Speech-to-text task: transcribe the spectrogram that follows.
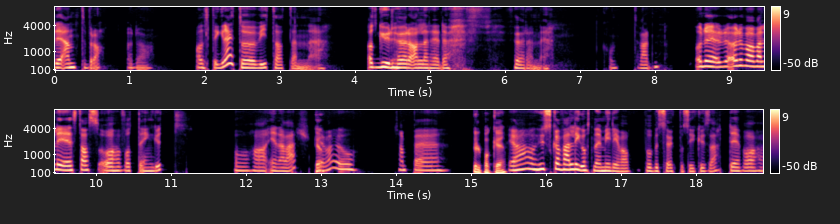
det endte bra. Og da alltid greit å vite at den eh, At Gud hører allerede før en er kommet til verden. Og det, og det var veldig stas å ha fått en gutt, og ha en av hver. Ja. Det var jo kjempe Full pakke. Ja, og husker veldig godt når Emilie var på besøk på sykehuset. Det var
